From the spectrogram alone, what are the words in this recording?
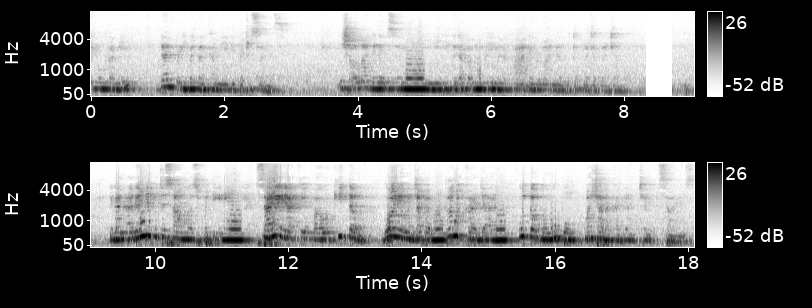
ilmu kami dan perkhidmatan kami di Petroscience. InsyaAllah dengan usaha ini kita dapat memberi manfaat yang bermakna untuk pelajar-pelajar. Dengan adanya kerjasama seperti ini, saya yakin bahawa kita boleh mencapai matlamat kerajaan untuk memupuk masyarakat yang cerdik sains.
